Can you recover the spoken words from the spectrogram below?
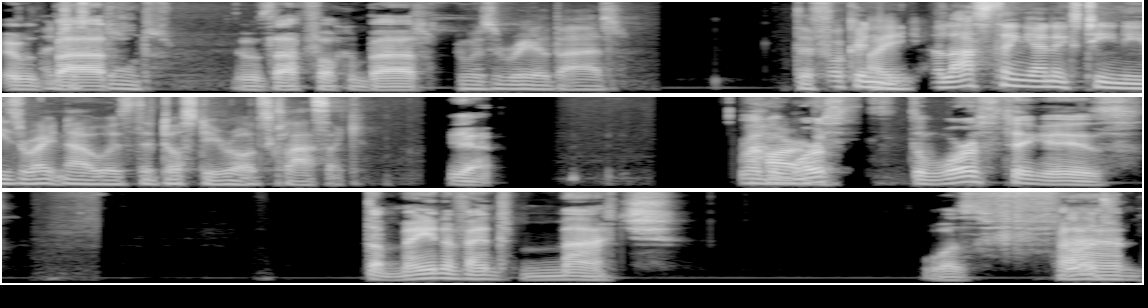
It was I bad. just don't. It was that fucking bad. It was real bad. The fucking I- the last thing NXT needs right now is the Dusty Rhodes Classic. Yeah. And the worst, the worst thing is, the main event match was fantastic.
